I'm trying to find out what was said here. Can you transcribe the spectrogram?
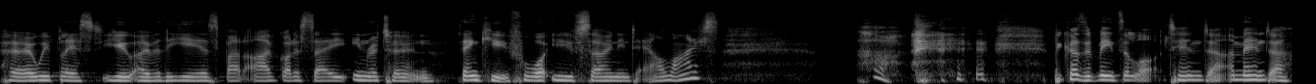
her, we've blessed you over the years, but I've got to say, in return, thank you for what you've sown into our lives. because it means a lot. And uh, Amanda,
